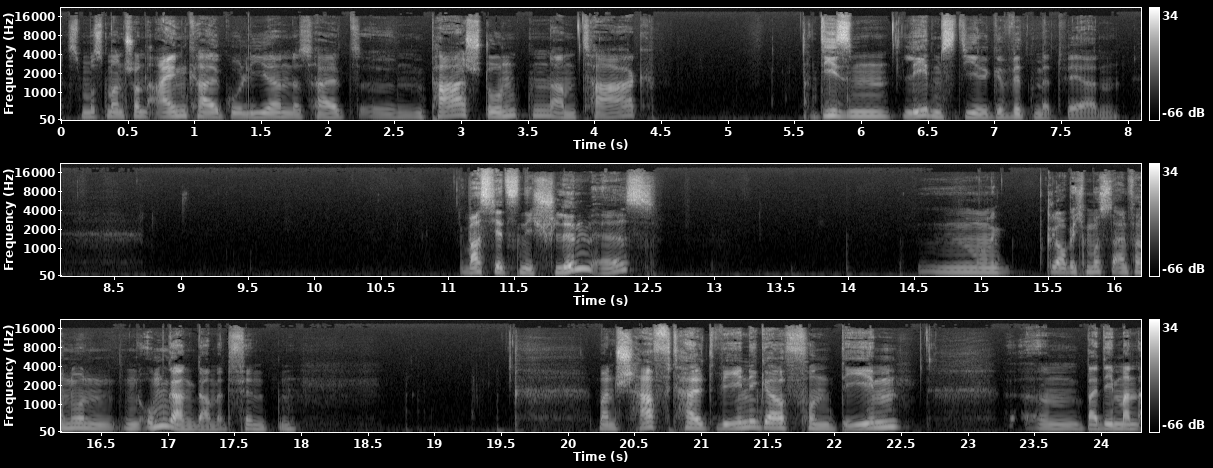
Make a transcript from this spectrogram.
Das muss man schon einkalkulieren, dass halt äh, ein paar Stunden am Tag diesem Lebensstil gewidmet werden. Was jetzt nicht schlimm ist, man, glaube ich, muss einfach nur einen Umgang damit finden. Man schafft halt weniger von dem, ähm, bei dem man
